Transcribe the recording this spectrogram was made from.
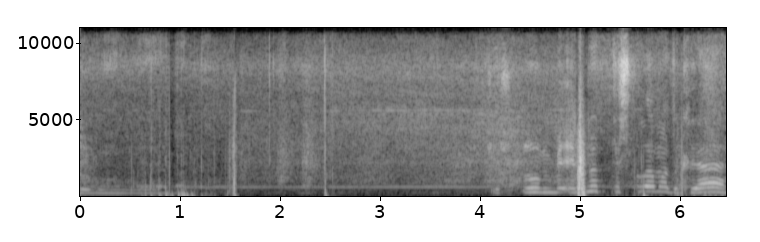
sürmelere bak. Dostum bir emniyet düş bulamadık ya.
